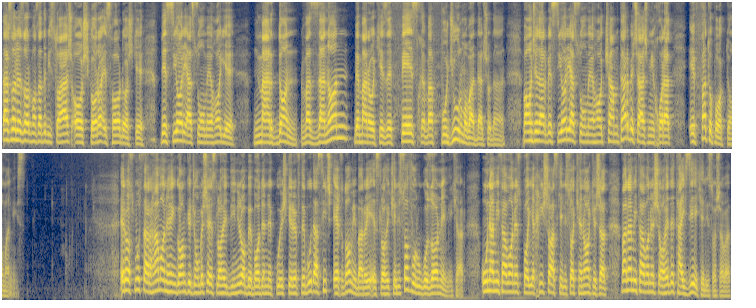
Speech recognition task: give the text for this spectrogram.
در سال 1528 آشکارا اظهار داشت که بسیاری از صومعه های مردان و زنان به مراکز فسق و فجور مبدل شدند و آنچه در بسیاری از صومعه ها کمتر به چشم می‌خورد افت و پاک دامنی است اراسموس در همان هنگام که جنبش اصلاح دینی را به باد نکوهش گرفته بود از هیچ اقدامی برای اصلاح کلیسا فروگذار نمی‌کرد. او نمی‌توانست پای خیش را از کلیسا کنار کشد و نمی‌توانست شاهد تجزیه کلیسا شود.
